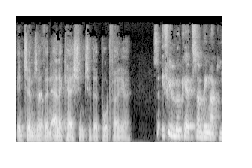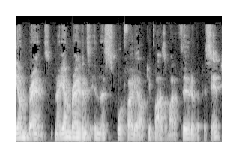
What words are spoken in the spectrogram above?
in terms of an allocation to the portfolio? So if you look at something like Yum Brands, now Yum Brands in this portfolio occupies about a third of a percent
